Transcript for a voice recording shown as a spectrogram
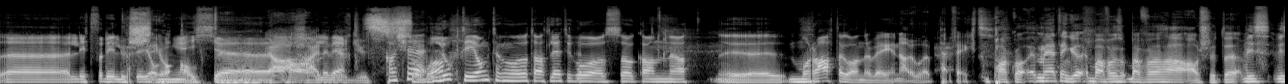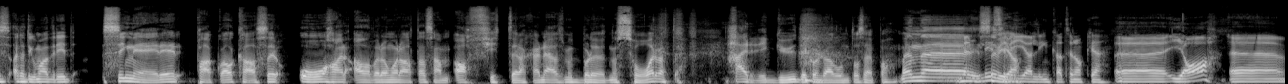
uh, litt fordi Lutte de Jong ikke ikke Ja, har levert Kanskje så bra. Luke de Jong kan gå til Atletico, og så kan eh, Morata gå andre veien. Det hadde vært perfekt. Paco, men jeg tenker, bare for, bare for å avslutte Hvis, hvis Atletico Madrid signerer Paco Alcácer og har Alvaro Morata sammen Å, fytterakkeren, det er jo som et blødende sår, vet du. Herregud, det kommer til å være vondt å se på. Men, eh, Men blir Sevilla Sevilla linka til noe? Uh, ja. Uh,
